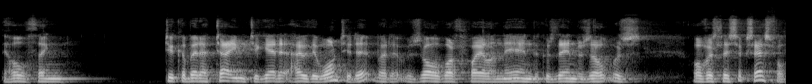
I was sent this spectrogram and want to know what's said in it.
the whole thing took a bit of time to get it how they wanted it, but it was all worthwhile in the end because the end result was obviously successful.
